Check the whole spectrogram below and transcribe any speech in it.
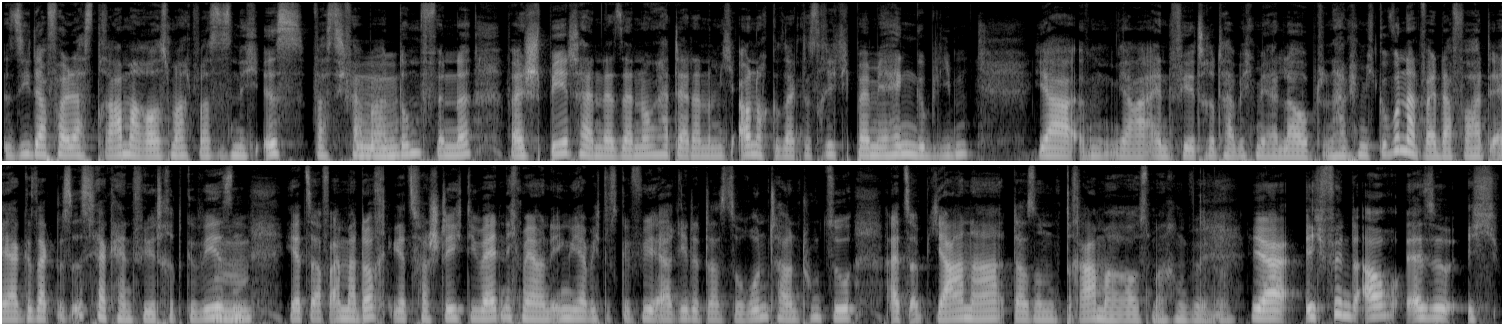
sie da voll das Drama rausmacht, was es nicht ist, was ich aber dumm finde, weil später in der Sendung hat er dann nämlich auch noch gesagt, das ist richtig bei mir hängen geblieben. Ja, ähm, ja, einen Fehltritt habe ich mir erlaubt und habe ich mich gewundert, weil davor hat er ja gesagt, es ist ja kein Fehltritt gewesen. Jetzt auf einmal doch, jetzt verstehe ich die Welt nicht mehr und irgendwie habe ich das Gefühl, er redet das so runter und tut so, als ob Jana da so ein Drama rausmachen würde. Ja, ich finde auch, also ich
